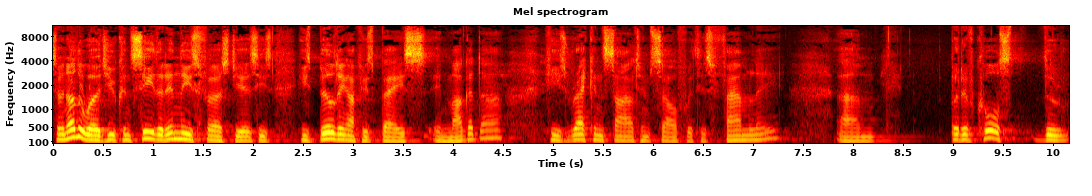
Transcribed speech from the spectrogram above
So, in other words, you can see that in these first years, he's, he's building up his base in Magadha, he's reconciled himself with his family. Um, but of course, the,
